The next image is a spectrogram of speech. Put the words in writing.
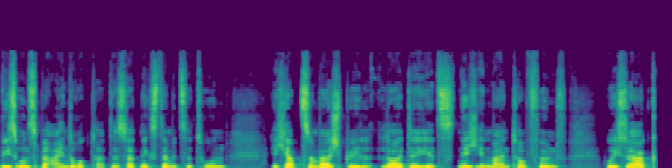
wie es uns beeindruckt hat. Das hat nichts damit zu tun. Ich habe zum Beispiel Leute jetzt nicht in meinen Top 5, wo ich sage,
